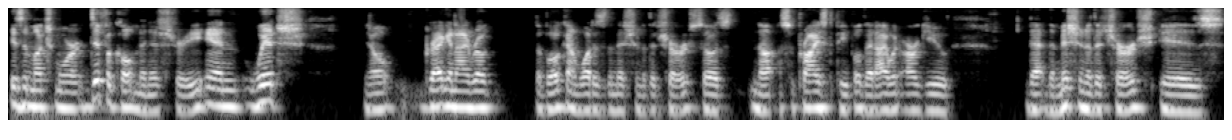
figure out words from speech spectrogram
is a much more difficult ministry and which, you know, Greg and I wrote the book on what is the mission of the church, so it's not a surprise to people that I would argue that the mission of the church is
